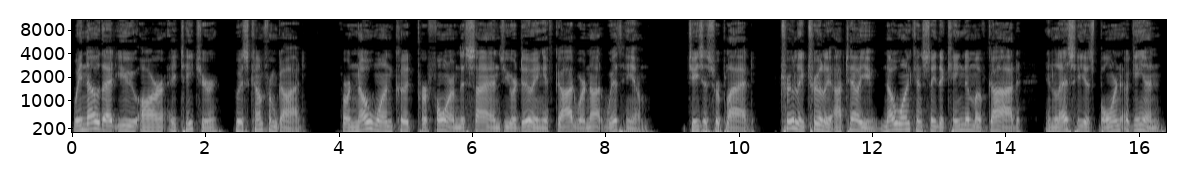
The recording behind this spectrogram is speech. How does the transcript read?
we know that you are a teacher who has come from God, for no one could perform the signs you are doing if God were not with him. Jesus replied, Truly, truly, I tell you, no one can see the kingdom of God unless he is born again.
